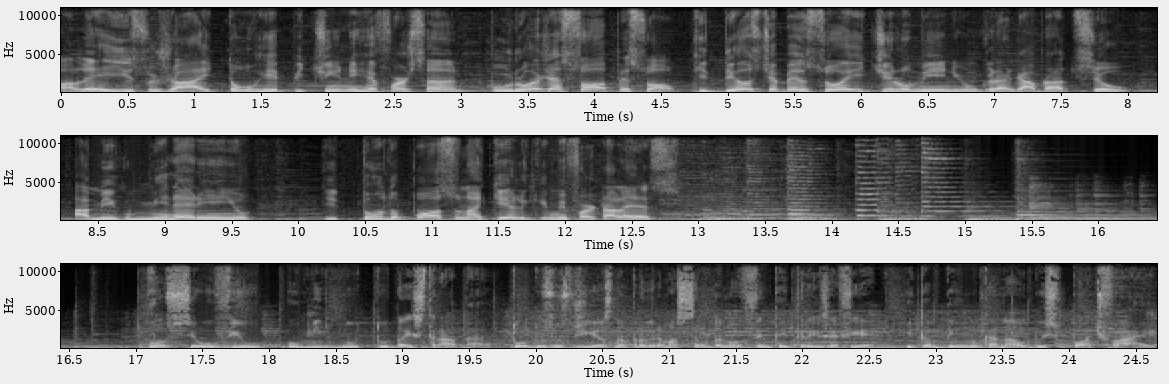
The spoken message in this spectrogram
Falei isso já e tô repetindo e reforçando. Por hoje é só, pessoal. Que Deus te abençoe e te ilumine. Um grande abraço seu amigo Mineirinho e tudo posso naquele que me fortalece. Você ouviu o Minuto da Estrada, todos os dias na programação da 93 FM e também no canal do Spotify.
